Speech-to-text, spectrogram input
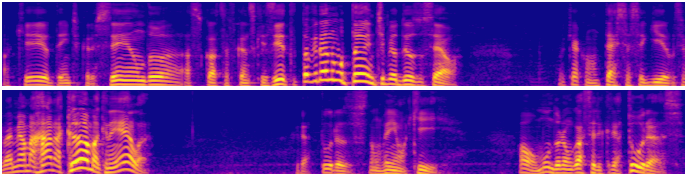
Ok, o dente crescendo, as costas ficando esquisitas. Tô virando mutante, meu Deus do céu. O que acontece a seguir? Você vai me amarrar na cama, que nem ela? Criaturas não venham aqui. Oh, o mundo não gosta de criaturas.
